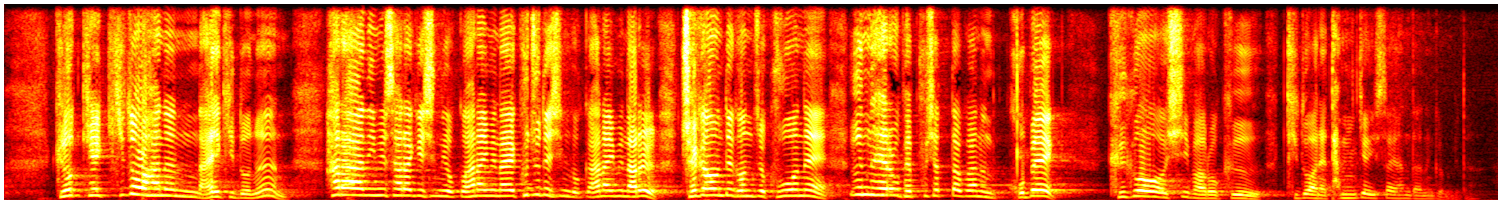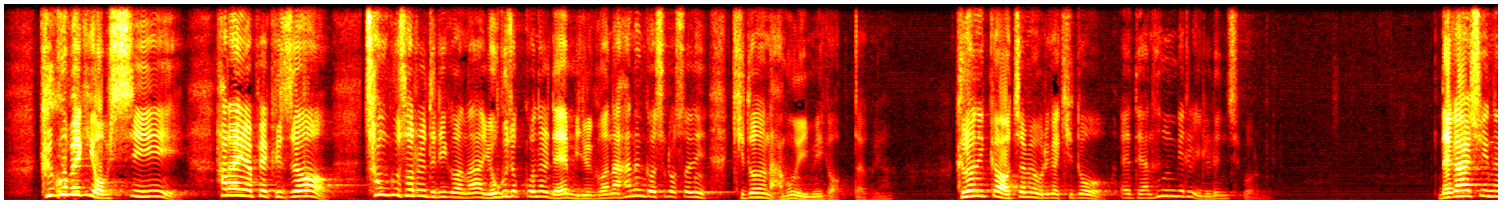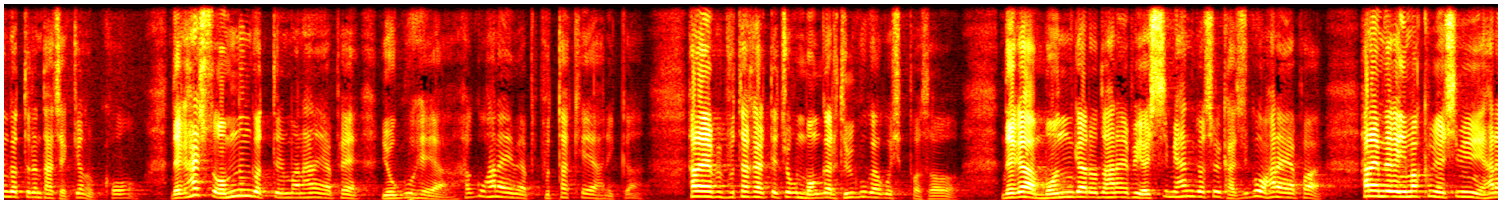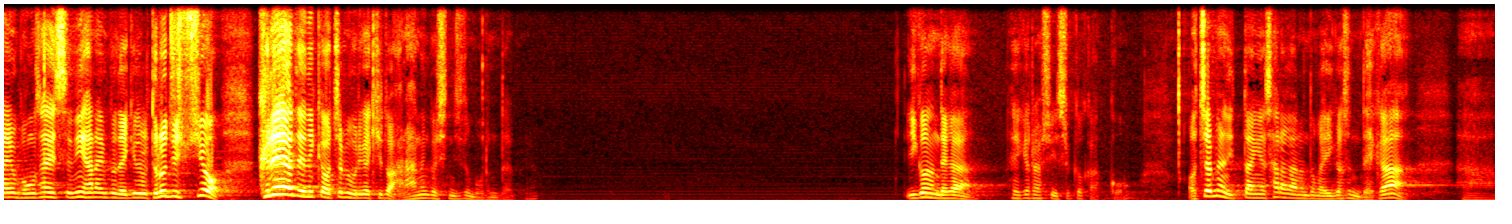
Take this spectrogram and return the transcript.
그렇게 기도하는 나의 기도는 하나님이 살아계신 것과 하나님이 나의 구주 되신 것과 하나님이 나를 죄 가운데 건져 구원의 은혜로 베푸셨다고 하는 고백 그것이 바로 그 기도 안에 담겨 있어야 한다는 겁니다. 그 고백이 없이 하나님 앞에 그저 청구서를 드리거나 요구 조건을 내밀거나 하는 것으로서는 기도는 아무 의미가 없다고요. 그러니까 어쩌면 우리가 기도에 대한 흥미를 잃는지 모릅니다. 내가 할 수 있는 것들은 다 제껴놓고 내가 할 수 없는 것들만 하나님 앞에 요구해야 하고 하나님 앞에 부탁해야 하니까 하나님 앞에 부탁할 때 조금 뭔가를 들고 가고 싶어서 내가 뭔가로도 하나님 앞에 열심히 한 것을 가지고 하나님 앞에 하나님 내가 이만큼 열심히 하나님 봉사했으니 하나님도 내 기도를 들어주십시오. 그래야 되니까 어쩌면 우리가 기도 안 하는 것인지도 모른다고요. 이거는 내가 해결할 수 있을 것 같고 어쩌면 이 땅에 살아가는 동안 이것은 내가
